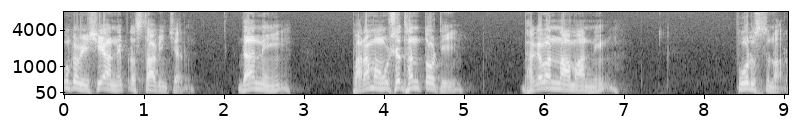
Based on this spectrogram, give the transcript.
ఒక విషయాన్ని ప్రస్తావించారు. దాన్ని పరమ ఔషధంతో భగవన్నామాన్ని పోలుస్తున్నారు.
